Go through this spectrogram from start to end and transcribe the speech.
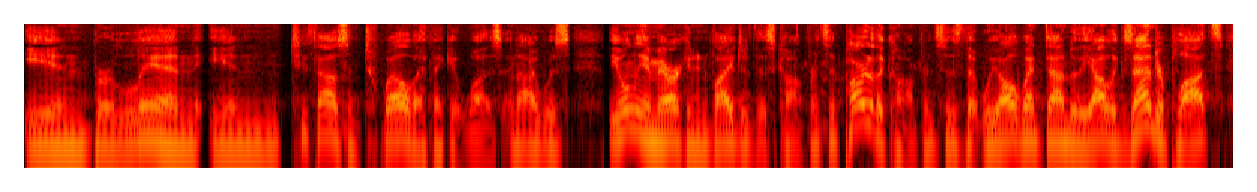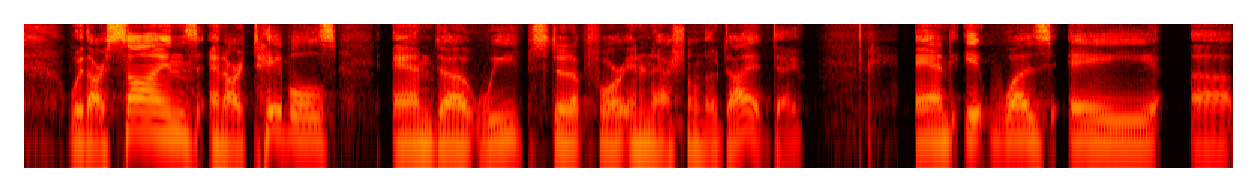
in Berlin in 2012, I think it was. And I was the only American invited to this conference. And part of the conference is that we all went down to the Alexanderplatz with our signs and our tables, and uh, we stood up for International No Diet Day and it was a uh,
